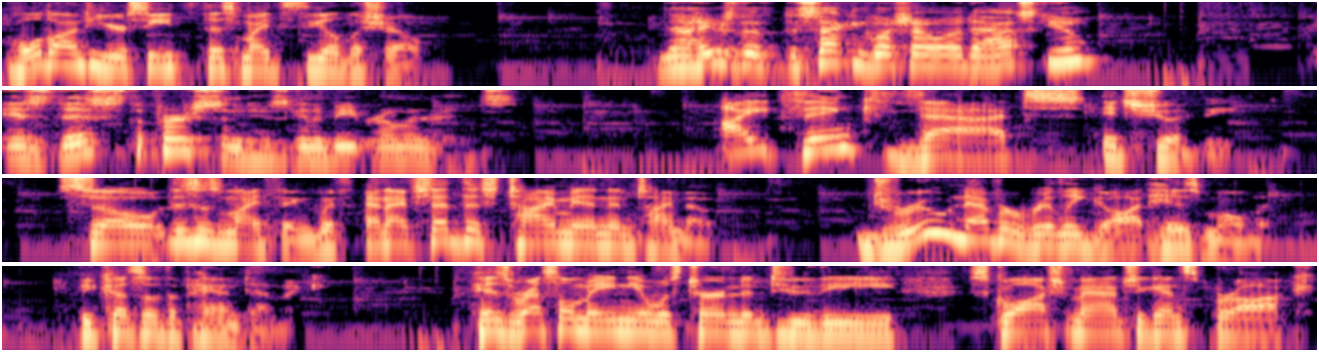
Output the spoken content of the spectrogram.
hold on to your seats. This might steal the show. Now, here's the the second question I wanted to ask you: Is this the person who's going to beat Roman Reigns? I think that it should be. So this is my thing with, and I've said this time in and time out. Drew never really got his moment because of the pandemic. His WrestleMania was turned into the squash match against Brock.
